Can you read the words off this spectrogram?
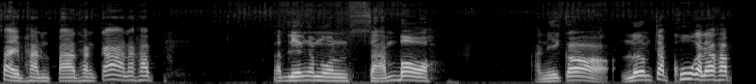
ใสายพันธุ์ปลาทังก้านะครับตัดเลี้ยงจำนวนสามบ่อ อันนี้ก็เริ่มจับคู่กันแล้วครับ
